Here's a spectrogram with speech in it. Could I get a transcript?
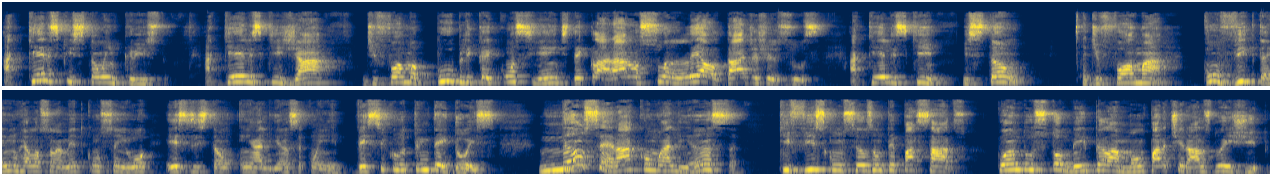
Aqueles que estão em Cristo, aqueles que já de forma pública e consciente, declararam a sua lealdade a Jesus. Aqueles que estão de forma convicta em um relacionamento com o Senhor, esses estão em aliança com Ele. Versículo 32. Não será como a aliança que fiz com seus antepassados, quando os tomei pela mão para tirá-los do Egito.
